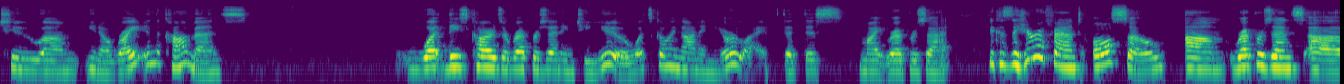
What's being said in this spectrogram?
to um, you know write in the comments what these cards are representing to you what's going on in your life that this might represent because the Hierophant also um, represents uh,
